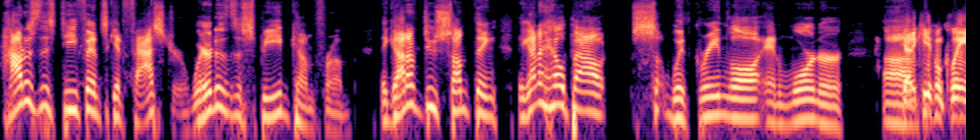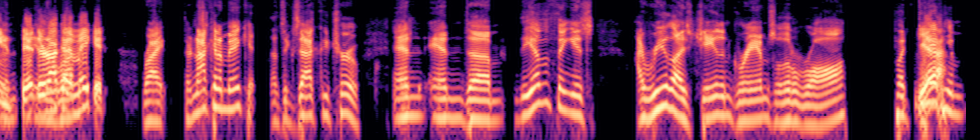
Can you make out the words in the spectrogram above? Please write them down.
how does this defense get faster? Where does the speed come from? They got to do something. They got to help out with Greenlaw and Warner. Uh, got to keep them clean. In, they're, they're not going to make it. Right. They're not going to make it. That's exactly true. And and um, the other thing is, I realize Jalen Graham's a little raw, but get yeah. him,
